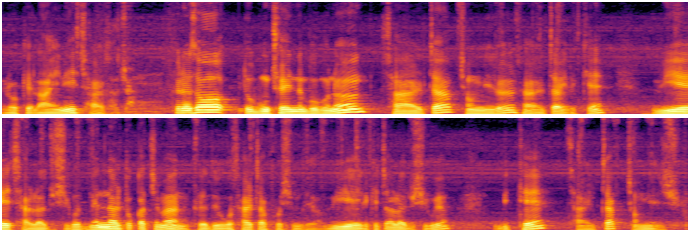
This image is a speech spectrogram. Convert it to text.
이렇게 라인이 잘 서죠 그래서 또 뭉쳐 있는 부분은 살짝 정리를 살짝 이렇게 위에 잘라 주시고 맨날 똑같지만 그래도 이거 살짝 보시면 돼요. 위에 이렇게 잘라 주시고요. 밑에 살짝 정리해 주시고.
